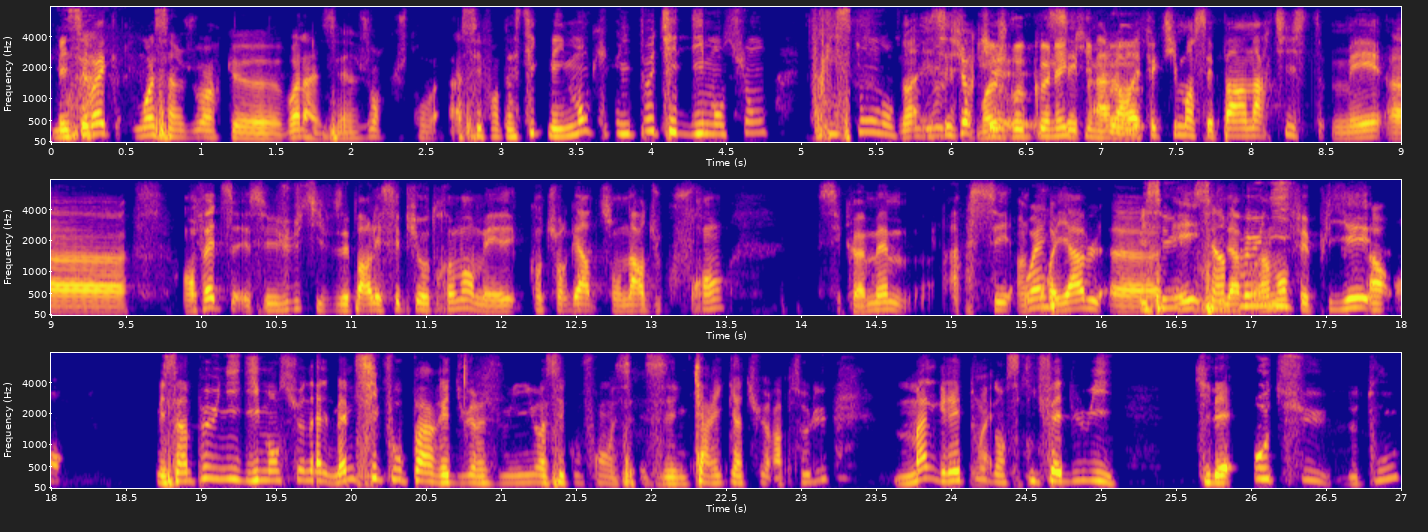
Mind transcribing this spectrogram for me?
Mais c'est vrai que moi c'est un joueur que voilà, c'est un joueur que je trouve assez fantastique, mais il manque une petite dimension friston. c'est sûr que moi je reconnais qu'il. Alors effectivement, c'est pas un artiste, mais euh, en fait c'est juste il faisait parler ses pieds autrement. Mais quand tu regardes son art du coup franc c'est quand même assez incroyable. Euh, et il a vraiment fait plier. mais c'est un peu unidimensionnel, même s'il ne faut pas réduire Juninho à ses coups francs, c'est une caricature absolue. Malgré tout, dans ce qui fait de lui, qu'il est au-dessus de tout,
